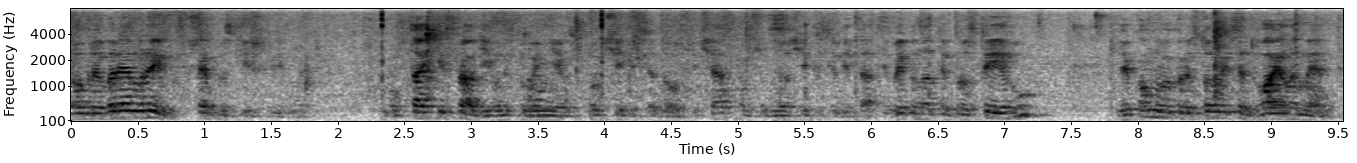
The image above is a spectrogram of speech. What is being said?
Добре, беремо риб, ще простіше візьмемо. Бо птахи справді вони повинні повчитися довший час, щоб навчитися літати. Виконати простий рух, в якому використовуються два елементи.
